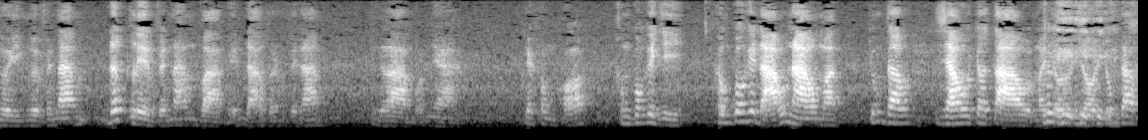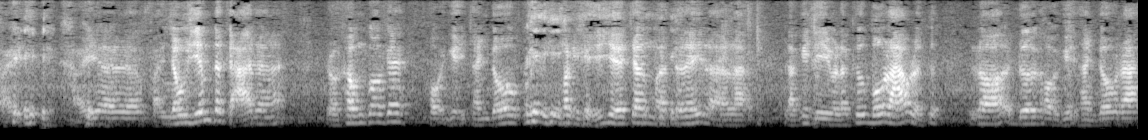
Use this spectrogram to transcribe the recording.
người người Việt Nam đất liền Việt Nam và biển đảo Việt Nam là một nhà. Chứ không có không có cái gì không có cái đảo nào mà chúng ta giao cho tàu mà rồi rồi chúng ta phải phải ờ, phải giấu giếm tất cả rồi rồi không có cái hội nghị thành đô phát khỉ gì hết trơn mà tôi thấy là là là cái gì mà là cứ bố láo là cứ lo đưa hội nghị thành đô ra.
